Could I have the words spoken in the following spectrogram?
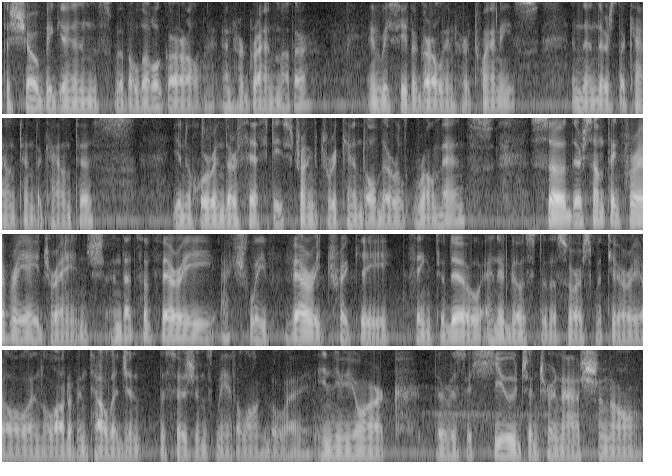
The show begins with a little girl and her grandmother, and we see the girl in her 20s, and then there's the count and the countess, you know, who are in their 50s trying to rekindle their romance. So there's something for every age range, and that's a very, actually very tricky thing to do, and it goes to the source material and a lot of intelligent decisions made along the way. In New York, there was a huge international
